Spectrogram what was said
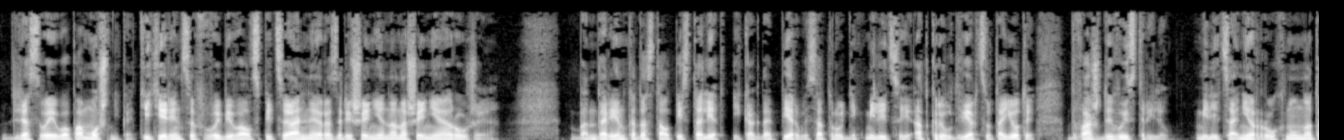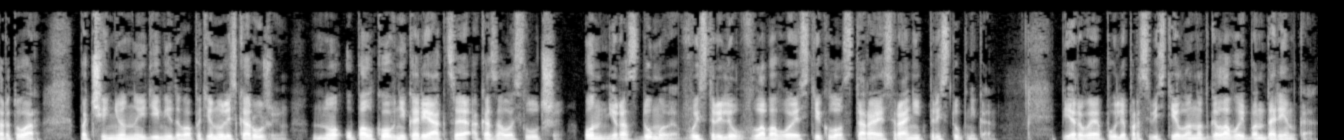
Для своего помощника Тетеренцев выбивал специальное разрешение на ношение оружия. Бондаренко достал пистолет, и когда первый сотрудник милиции открыл дверцу «Тойоты», дважды выстрелил. Милиционер рухнул на тротуар. Подчиненные Демидова потянулись к оружию, но у полковника реакция оказалась лучше. Он, не раздумывая, выстрелил в лобовое стекло, стараясь ранить преступника. Первая пуля просвистела над головой Бондаренко.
